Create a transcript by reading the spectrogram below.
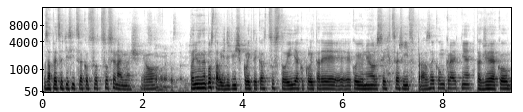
za 500 tisíc, jako co, co si najmeš, jo? Z toho nepostavíš. To nic nepostavíš, když víš, kolik teďka co stojí, jako kolik tady jako junior si chce říct v Praze konkrétně, takže jako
